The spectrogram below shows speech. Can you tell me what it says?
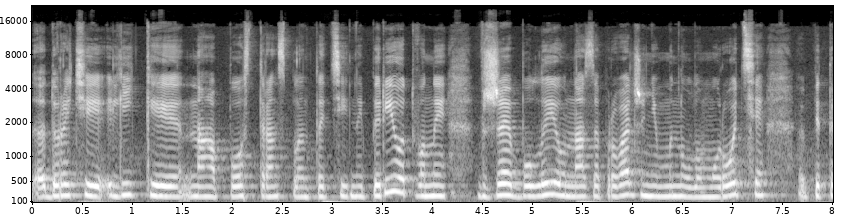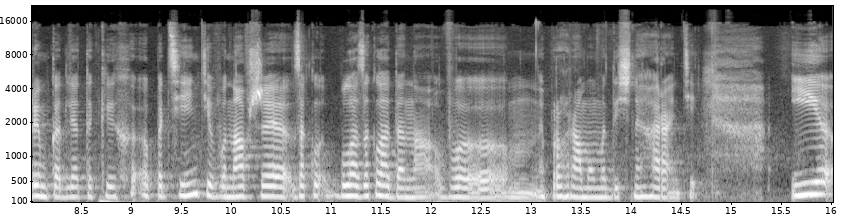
Е, До речі, ліки на посттрансплантаційний період вони вже були у нас запроваджені в минулому році. Підтримка для таких е, пацієнтів вона вже була закладена в програму медичних гарантій. І е,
